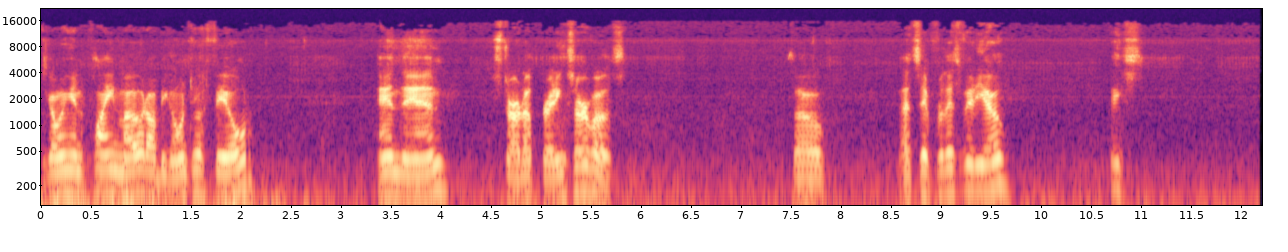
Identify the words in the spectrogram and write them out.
going into plane mode. I'll be going to a field and then start upgrading servos. So that's it for this video. Peace.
